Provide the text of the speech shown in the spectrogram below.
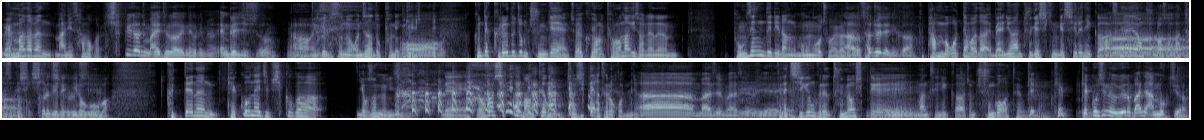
네. 웬만하면 많이 사 먹어요. 식비가 좀 많이 들어가겠네 그러면 엥겔 지수. 아, 엔겔지수는 언제나 높은 느낌이죠. 어, 근데 그래도 좀 준 게 저희 결혼, 결혼하기 전에는 동생들이랑 먹는 걸 좋아해가지고 아, 사줘야 되니까. 밥 먹을 때마다 메뉴 한 두 개 시키는 게 싫으니까 세명 불러서 한 다섯 개씩 시키고 그렇지, 이러- 그렇지. 이러고 막 그때는 개꼬네 집 식구가 여섯 명이지 네. 여섯 식구만큼 전 식대가 들었거든요. 아, 맞아, 맞아. 예. 근데 지금 그래도 두 명 식대만 드니까 좀 준 것 같아요. 개, 오히려. 개, 개코 씨는 의외로 많이 안 먹죠.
